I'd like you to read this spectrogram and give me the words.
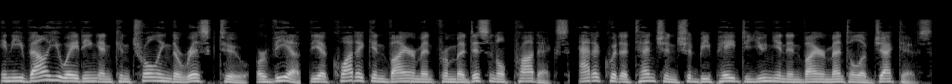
In evaluating and controlling the risk to, or via, the aquatic environment from medicinal products, adequate attention should be paid to Union environmental objectives.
